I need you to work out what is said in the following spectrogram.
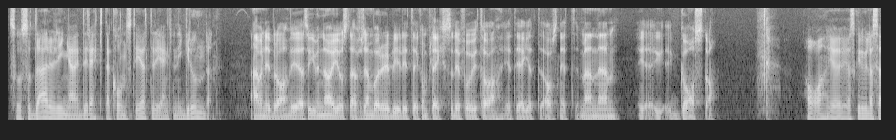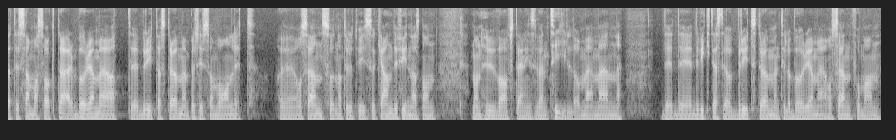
Så, så där är det inga direkta konstigheter egentligen i grunden. Ja, men det är bra. Jag tycker vi nöjer oss där, för sen börjar det bli lite komplext, så det får vi ta i ett eget avsnitt. Men ehm, eh, gas då? Ja, jag skulle vilja säga att det är samma sak där. Börja med att eh, bryta strömmen precis som vanligt. Eh, och sen så naturligtvis så kan det finnas någon, någon huvudavstängningsventil. Då, men det, det, det, viktigaste är att bryta strömmen till att börja med och sen får man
